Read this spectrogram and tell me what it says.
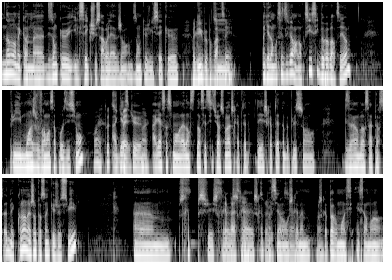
Non, non, mais comme, Ok. euh, disons qu'il sait que je suis sa relève, genre. Disons que il sait que. Mais lui, il veut pas partir. Ok, donc c'est différent. Donc, s'il sait qu'il veut pas partir, puis moi, je veux vraiment sa position, Ouais, toi, tu I guess ben, que, ouais. I guess à ce moment-là, dans, dans cette situation-là, je serais peut-être je peut-être un peu plus genre désirable envers sa personne, mais connaissant la genre de personne que je suis, euh, je serais, je, je serais, je serais, patient. je serais Tu serais patient, je serais même, je serais pas vraiment sincèrement,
